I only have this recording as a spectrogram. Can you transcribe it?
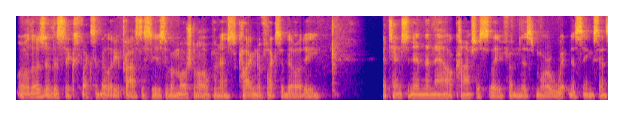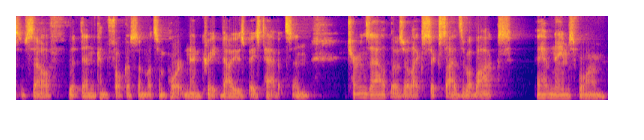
Well, those are the six flexibility processes of emotional openness, cognitive flexibility, attention in the now consciously from this more witnessing sense of self that then can focus on what's important and create values based habits. And turns out those are like six sides of a box. They have names for them,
